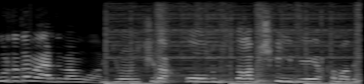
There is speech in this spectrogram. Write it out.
Burada da merdiven var. Video 12 dakika oldu biz daha bir şey bile yapamadık.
